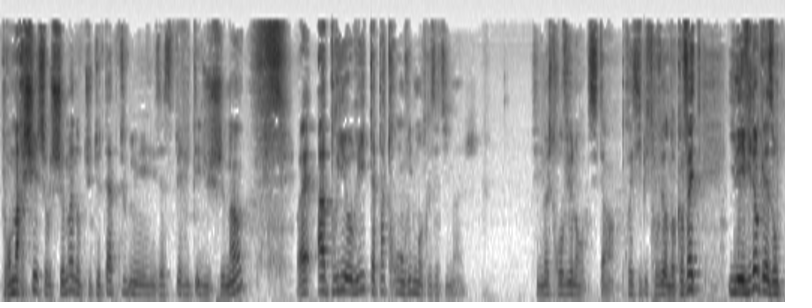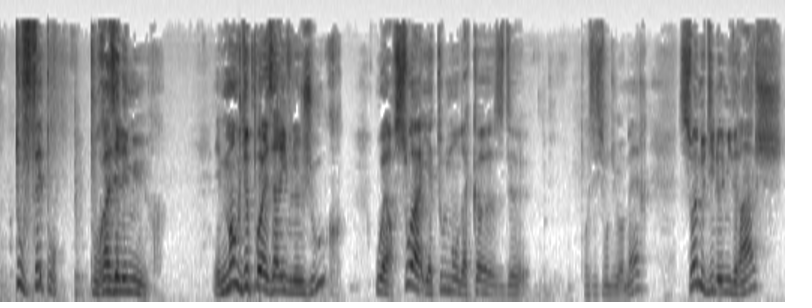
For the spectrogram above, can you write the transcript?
pour marcher sur le chemin, donc tu te tapes toutes les aspérités du chemin. Ouais, a priori, t'as pas trop envie de montrer cette image. C'est une image trop violente, c'est un précipice trop violent. Donc en fait, il est évident qu'elles ont tout fait pour, pour raser les murs. Et manque de peau, elles arrivent le jour, ou alors soit il y a tout le monde à cause de procession du Homer, soit nous dit le Midrash,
